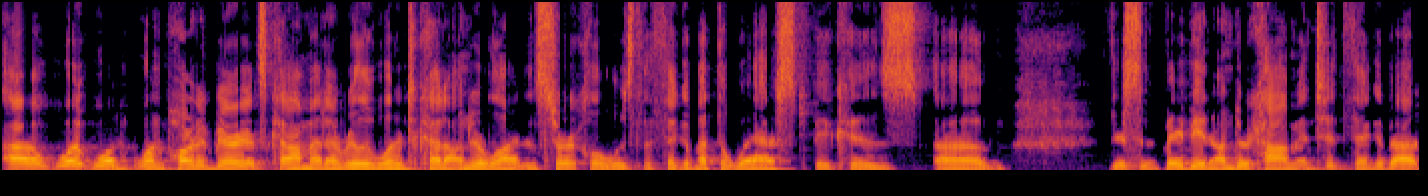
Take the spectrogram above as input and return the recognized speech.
uh, what, one one part of Marion's comment I really wanted to kind of underline and circle was the thing about the West, because um, this is maybe an undercommented thing about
